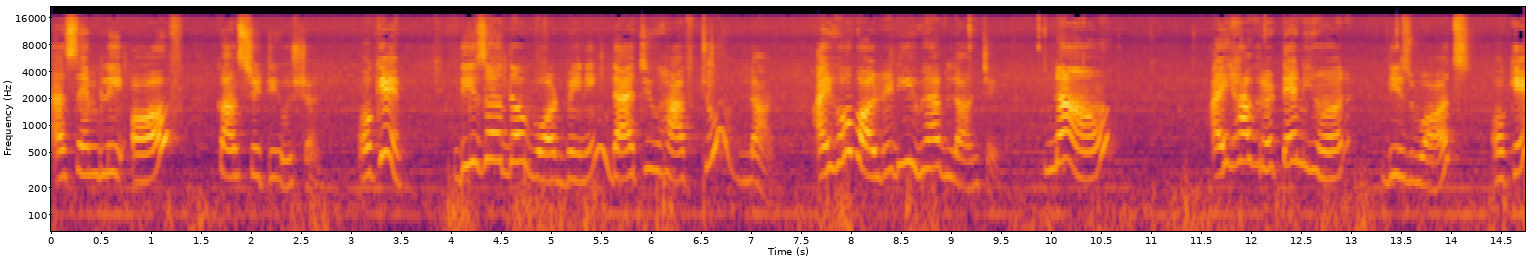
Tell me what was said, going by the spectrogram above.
Assembly of Constitution. Okay, these are the word meaning that you have to learn. I hope already you have learnt it. Now, I have written here these words. Okay.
